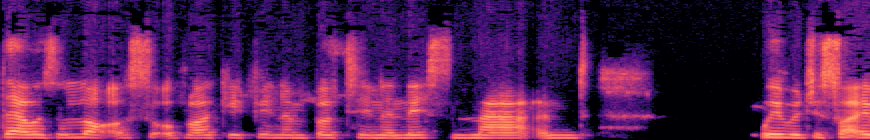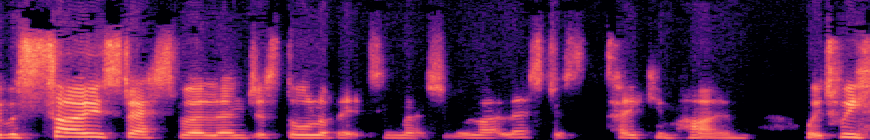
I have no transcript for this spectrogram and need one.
there was a lot of sort of like ifing and butting and this and that and we were just like it was so stressful and just all a bit too much. We were like, let's just take him home, which we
